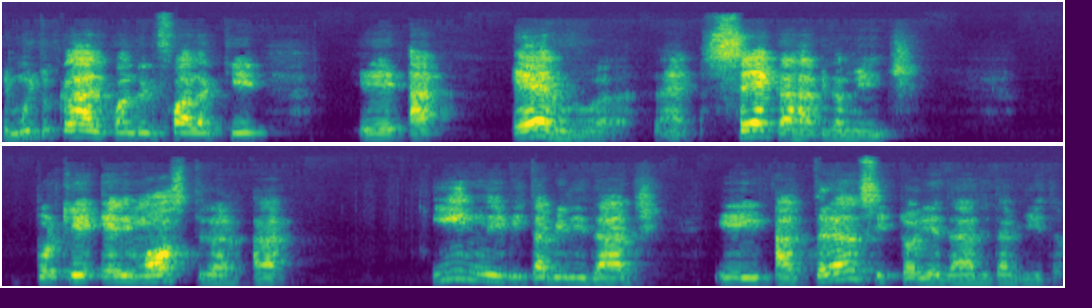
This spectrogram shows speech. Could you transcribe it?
é muito clara quando ele fala que eh, a erva né, seca rapidamente, porque ele mostra a inevitabilidade e a transitoriedade da vida.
